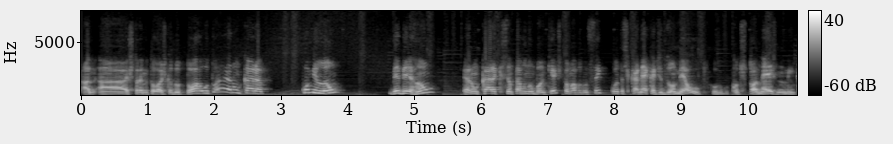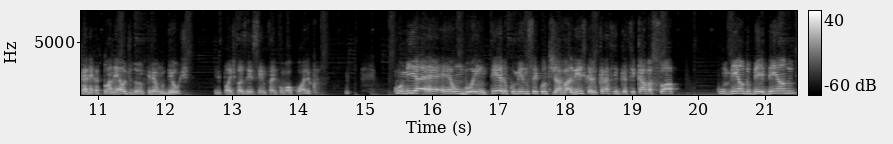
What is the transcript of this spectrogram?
a, a história mitológica do Thor, o Thor era um cara comilão, beberrão, era um cara que sentava num banquete, tomava não sei quantas canecas de domel, quantos tonéis, nem caneca, tonel de domel, porque ele é um deus. Ele pode fazer isso sem entrar em como alcoólico. Comia é, é, um boi inteiro, comia não sei quantos javalis, o cara ficava só comendo, bebendo.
